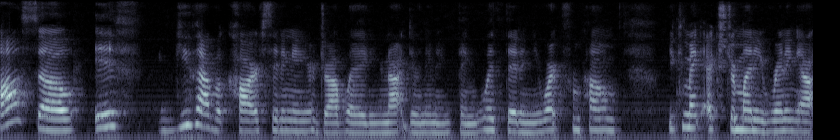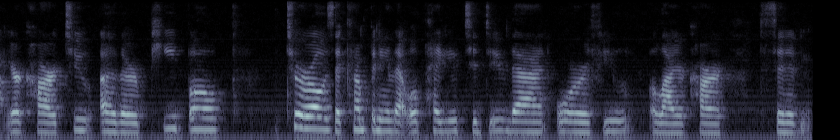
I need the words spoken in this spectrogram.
Also, if you have a car sitting in your driveway and you're not doing anything with it and you work from home, you can make extra money renting out your car to other people. Turo is a company that will pay you to do that, or if you allow your car to sit at an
